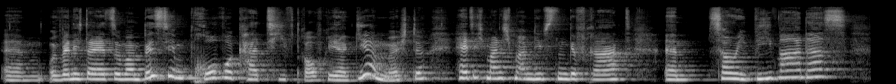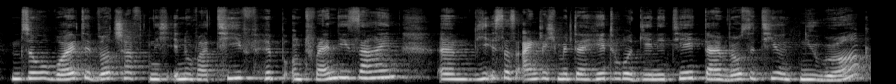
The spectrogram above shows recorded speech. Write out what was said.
Ähm, und wenn ich da jetzt so mal ein bisschen provokativ drauf reagieren möchte, hätte ich manchmal am liebsten gefragt, ähm, sorry, wie war das? So wollte Wirtschaft nicht innovativ, hip und trendy sein. Ähm, wie ist das eigentlich mit der Heterogenität, Diversity und New Work?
